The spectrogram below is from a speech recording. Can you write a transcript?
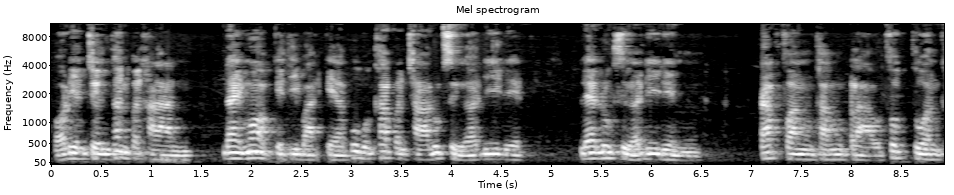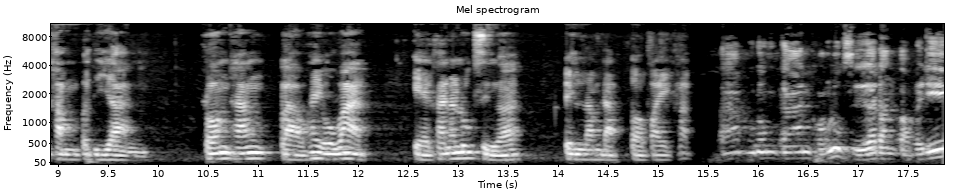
ขอเรียนเชิญท่านประธาน ได้มอบเกียรติบัตรแก่ผู้บังคับบัญชาลูกเสือดีเด่นและลูกเสือดีเด่น รับฟังคำกล่าวทบทวนคำปฏิญาณ พร้อมทั้งกล่าวให้โอวาทแก่คณะลูกเสือเป็นลำดับต่อไปครับ ตามอุดมการณ์ของลูกเสือดังต่อไปนี้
